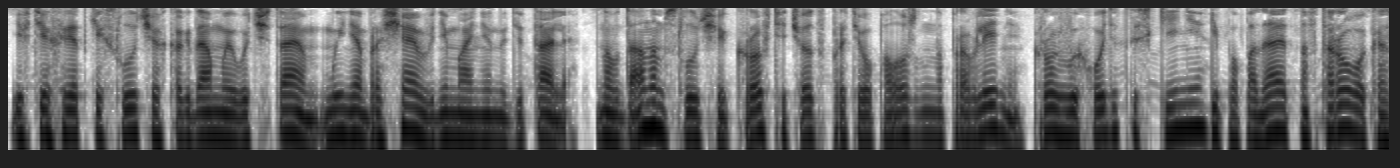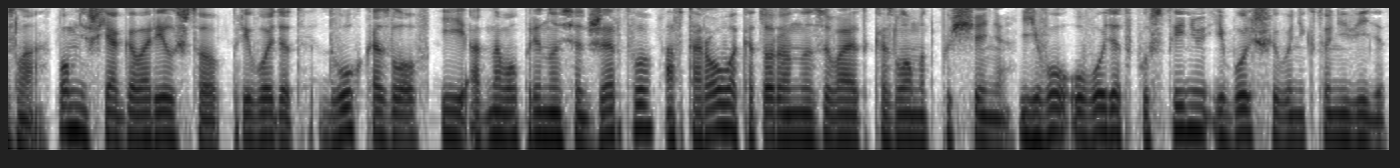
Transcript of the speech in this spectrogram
И в тех редких случаях, когда мы его читаем, мы не обращаем внимания на детали. Но в данном случае кровь течет в противоположном направлении. Кровь выходит из скини и попадает на второго козла. Помнишь, я говорил, что приводят двух козлов и одного приносят жертву, а второго, которого называют козлом отпущения, его уводят в пустыню и больше его никто не видит.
